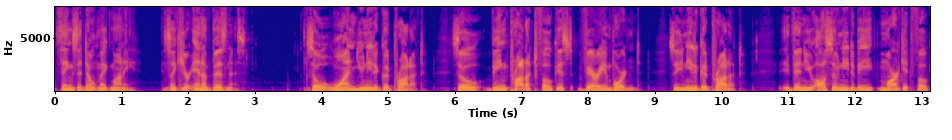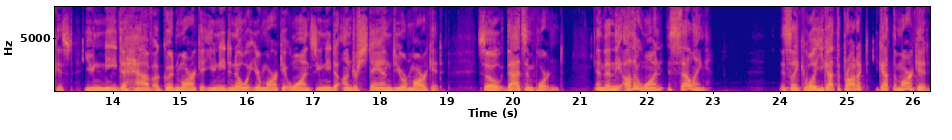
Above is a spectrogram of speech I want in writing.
things that don't make money. It's like you're in a business. So, one, you need a good product. So, being product focused, very important. So, you need a good product. Then you also need to be market focused. You need to have a good market. You need to know what your market wants. You need to understand your market. So, that's important. And then the other one is selling. It's like, well, you got the product, you got the market.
